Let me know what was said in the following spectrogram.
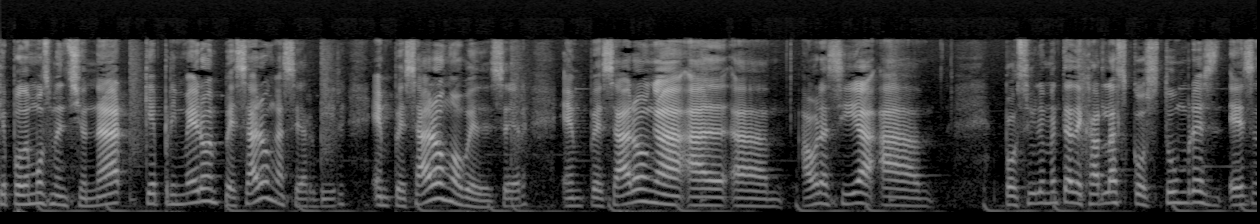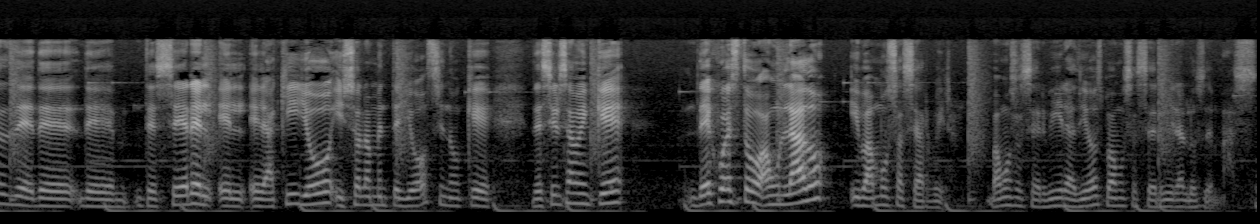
que podemos mencionar que primero empezaron a servir, empezaron a obedecer, empezaron a, ahora sí, a, posiblemente a dejar las costumbres esas de, de, ser el, el, aquí yo y solamente yo, sino que decir, ¿saben qué? Dejo esto a un lado y vamos a servir. Vamos a servir a Dios, vamos a servir a los demás.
